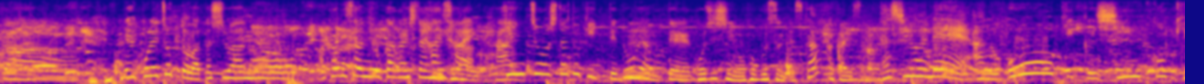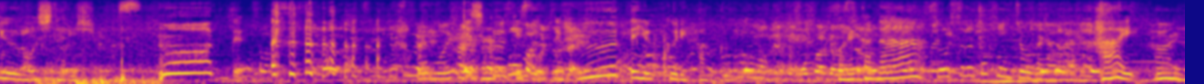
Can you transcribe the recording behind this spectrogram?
か。でこれちょっと私はあのあかりさんにお伺いしたいんですが、はいはいはい。緊張した時ってどうやってご自身をほぐすんですか、あかりさん？私はねあの大きく深呼吸をしたりします。あーって。思いっきし空気吸ってふーってゆっくり吐くこれかな？そうすると緊張が和らぐ。はい、はい。うん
